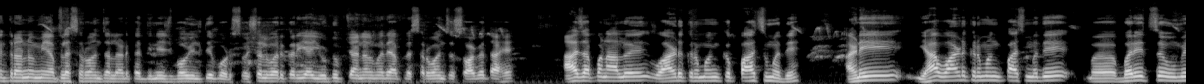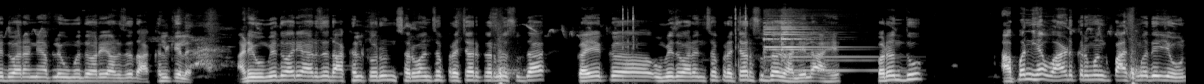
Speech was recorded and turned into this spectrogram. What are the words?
मित्रांनो मी आपल्या सर्वांचा लाडका दिनेश भाऊ इलतेपोड सोशल वर्कर या युट्यूब चॅनलमध्ये आपल्या सर्वांचं स्वागत आहे. आज आपण आलोय वार्ड क्रमांक पाच मध्ये आणि ह्या वार्ड क्रमांक पाच मध्ये बरेच उमेदवारांनी आपले उमेदवारी अर्ज दाखल केलाय. आणि उमेदवारी अर्ज दाखल करून सर्वांचा प्रचार करणं सुद्धा कैक उमेदवारांचा प्रचार सुद्धा झालेला आहे. परंतु आपण ह्या वार्ड क्रमांक पाच मध्ये येऊन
